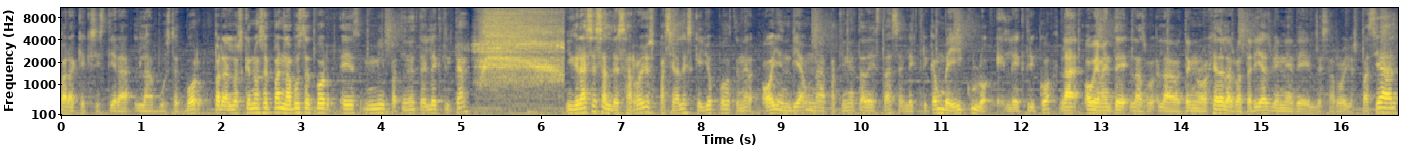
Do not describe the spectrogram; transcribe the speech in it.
para que existiera la Boosted Board. Para los que no sepan, la Boosted Board es mi patineta eléctrica. Y gracias al desarrollo espacial es que yo puedo tener hoy en día una patineta de estas eléctrica, un vehículo eléctrico. La, obviamente la tecnología de las baterías viene del desarrollo espacial,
